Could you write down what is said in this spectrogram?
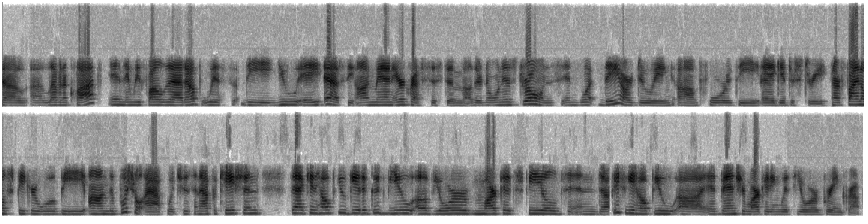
uh, 11 o'clock, and then we follow that up with the UAS, the Unmanned Aircraft System, they're known as drones, and what they are doing um, for the ag industry. And our final speaker will be on the Bushel app, which is an application information that can help you get a good view of your markets, fields, and uh, basically help you uh, advance your marketing with your grain crops.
